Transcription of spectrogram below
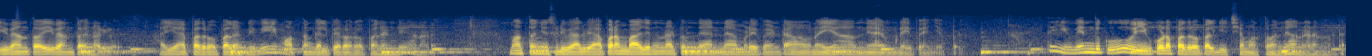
ఇవెంతో ఇవెంతో అని అడిగాడు. అయ్యా పది రూపాయలండి ఇవి మొత్తం కలిపి ఇరవై రూపాయలండి అన్నాడు. మొత్తం చూసాడు ఇవాళ వ్యాపారం బాగా జరిగినట్టుంది అన్నీ అమ్ముడైపోయి అంటే అవునయ్యా అన్నీ అమ్ముడైపోయి అని చెప్పాడు. అయితే ఇవెందుకు? ఇవి కూడా పది రూపాయలకి ఇచ్చే మొత్తం అన్నీ అన్నాడు అనమాట.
